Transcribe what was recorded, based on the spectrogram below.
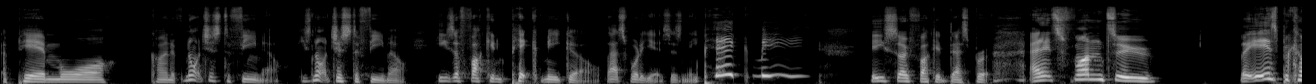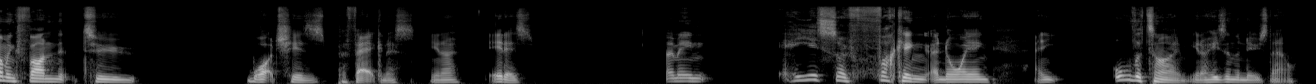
appear more kind of not just a female. He's not just a female. He's a fucking pick me girl. That's what he is, isn't he? Pick me. He's so fucking desperate, and it's fun to. Like, it is becoming fun to watch his patheticness. You know, it is. I mean, he is so fucking annoying, and all the time. You know, he's in the news now,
